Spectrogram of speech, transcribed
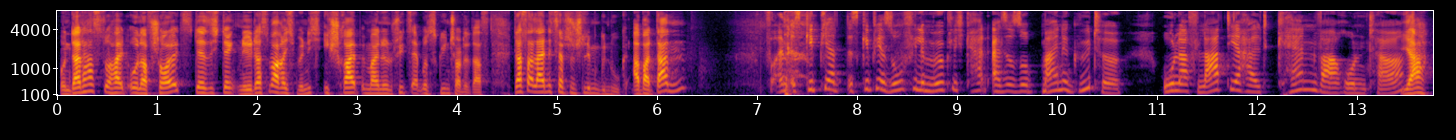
Und dann hast du halt Olaf Scholz, der sich denkt, nee, das mache ich mir nicht. Ich schreibe in meine Notiz-App und screenshotte das. Das allein ist ja schon schlimm genug. Aber dann. Vor allem, es gibt ja, es gibt ja so viele Möglichkeiten. Also so, meine Güte. Olaf, lad dir halt Canva runter. Ja,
